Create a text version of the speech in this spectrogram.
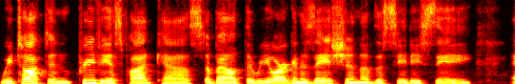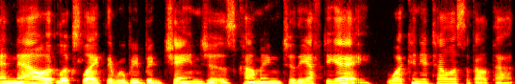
We talked in previous podcasts about the reorganization of the CDC, and now it looks like there will be big changes coming to the FDA. What can you tell us about that?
